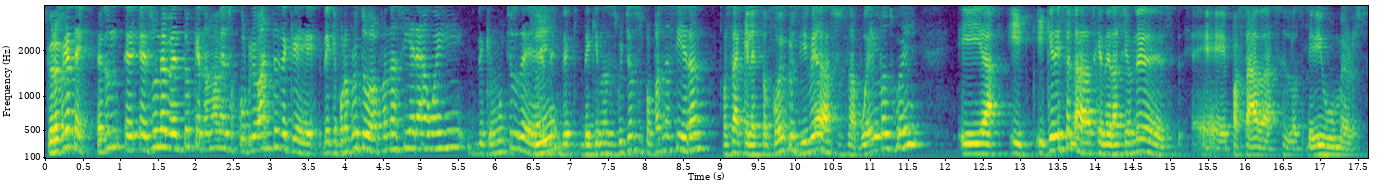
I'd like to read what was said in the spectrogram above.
Pero fíjate, es un, es un evento que no mames ocurrió antes de que, de que por ejemplo, tu papá naciera, güey. De que muchos de, Sí. de, de, de quienes nos escuchan, sus papás nacieran. O sea, que les tocó inclusive a sus abuelos, güey. Y, a- y, y qué dicen las generaciones eh, pasadas, los baby boomers?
